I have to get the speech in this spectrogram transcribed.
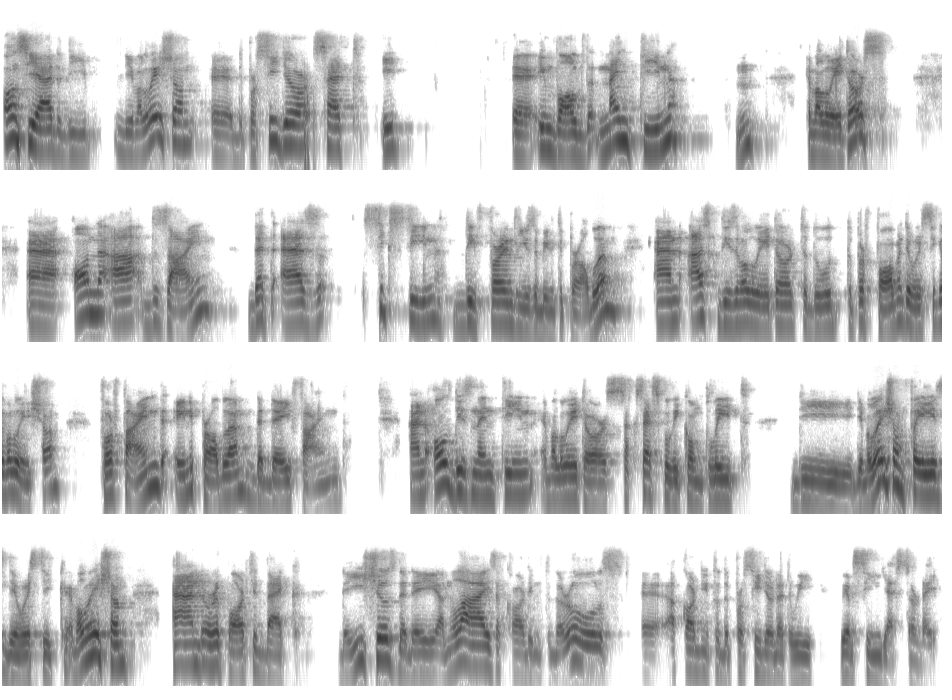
Once he had the, the evaluation, uh, the procedure set, it uh, involved 19 hmm, evaluators uh, on a design that has 16 different usability problem and asked this evaluator to do to perform the risk evaluation for find any problem that they find. And all these 19 evaluators successfully complete the, the evaluation phase, the heuristic evaluation, and reported back the issues that they analyze according to the rules, uh, according to the procedure that we, we have seen yesterday.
